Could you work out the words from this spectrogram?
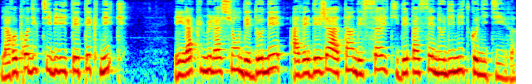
La reproductibilité technique et l'accumulation des données avaient déjà atteint des seuils qui dépassaient nos limites cognitives.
